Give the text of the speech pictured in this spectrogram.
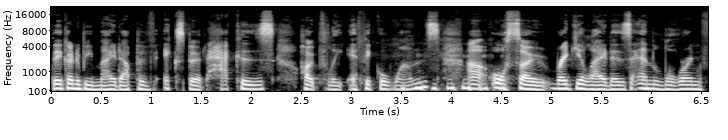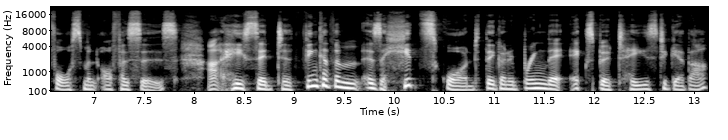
They're going to be made up of expert hackers, hopefully ethical ones, uh, also regulators and law enforcement officers. Uh, he said to think of them as a hit squad. They're going to bring their expertise together,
